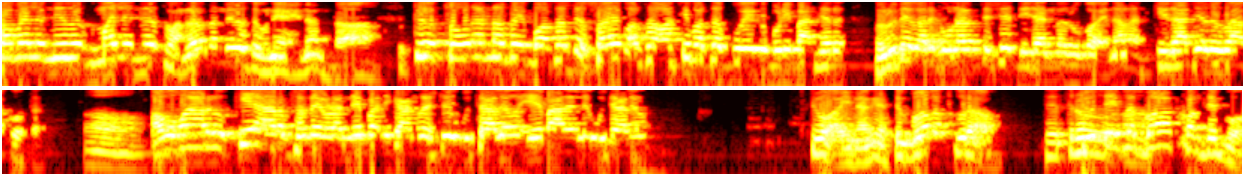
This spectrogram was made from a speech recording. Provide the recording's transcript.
तपाईँले निर्दोष मैले निर्दोष भनेर त निर्दोष हुने होइन नि त। त्यो चौरानब्बे वर्ष त्यो सय वर्ष अस्सी वर्ष पुगेको बुढी मान्छेहरू रुँदै गरेको उनीहरू त्यसै डिजाइनमा रुको होइन कि राज्यले रुवाएको त? अब उहाँहरूको के आरोप छ त? एउटा नेपाली काङ्ग्रेसले उचाल्यो एमाले उचाल्यो? त्यो होइन क्या त्यो गलत कुरा हो। त्यो चाहिँ एकदम गलत कन्सेप्ट हो।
